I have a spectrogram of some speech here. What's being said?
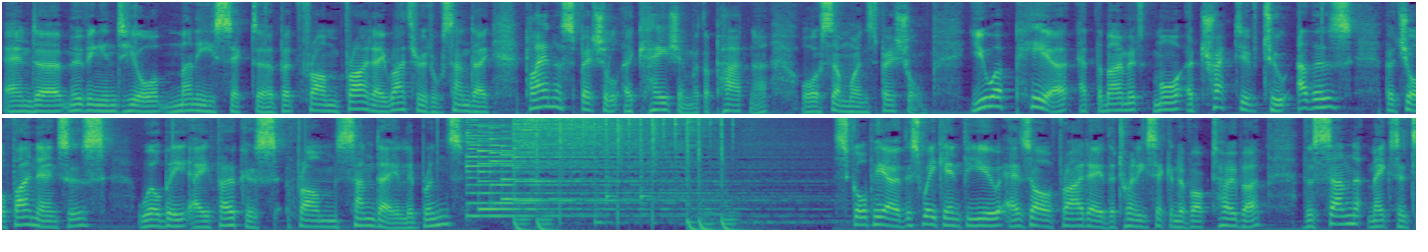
and uh, moving into your money sector. But from Friday right through till Sunday, plan a special occasion with a partner or someone special. You appear at the moment more attractive to others, but your finances will be a focus from Sunday, Librans. Scorpio, this weekend for you, as of Friday, the 22nd of October, the sun makes its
